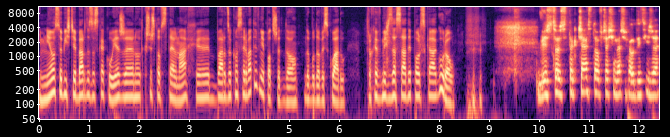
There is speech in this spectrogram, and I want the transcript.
I mnie osobiście bardzo zaskakuje, że no, Krzysztof Stelmach y, bardzo konserwatywnie podszedł do, do budowy składu. Trochę w myśl zasady Polska górą. Wiesz co, jest tak często w czasie naszych audycji, że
